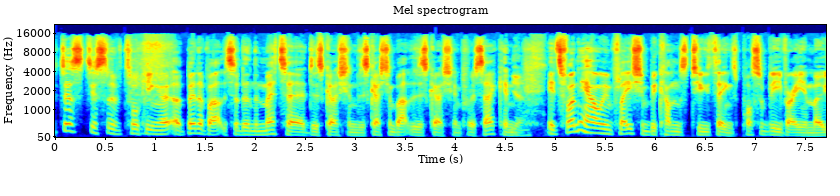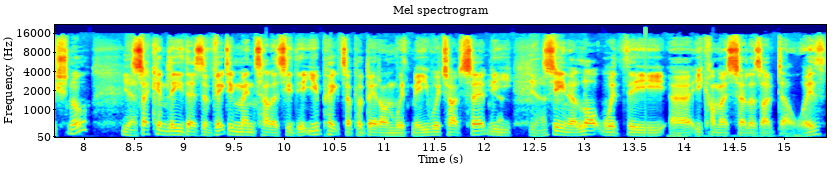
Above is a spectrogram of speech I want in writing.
just just sort of talking a, a bit about sort of the meta discussion, discussion about the discussion for a second. Yes. It's funny how inflation becomes two things, possibly very emotional. Yes. Secondly, there's a victim mentality that you picked up a bit on with me, which I've certainly Yeah. Yes. seen a lot with the uh, e-commerce sellers I've dealt with.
